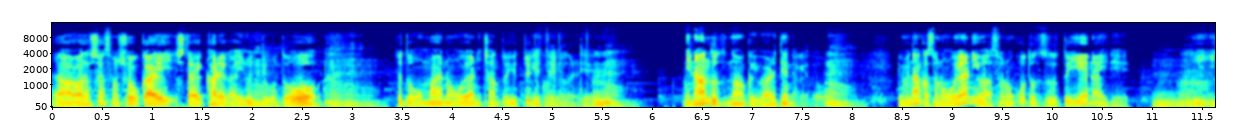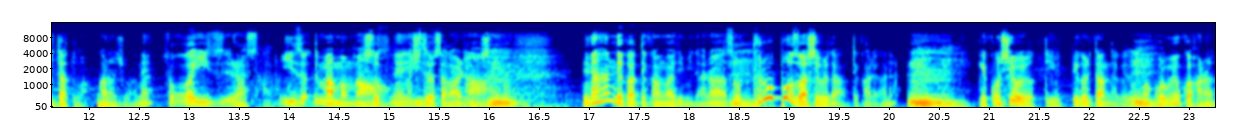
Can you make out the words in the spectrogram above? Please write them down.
だから私はその紹介したい彼がいるってことを、うん。うんうん。ちょっとお前の親にちゃんと言っといてくれよって。言っといてくれうん。で何度となく言われてんだけど、うん。でもなんかその親にはそのことずっと言えないでうん。い,、いたと彼女はね。そこが言いづらさいづでまあまあまああー一つねまあ言いづらさがありましたと、でなんでかって考えてみたらそのうん。プロポーズはしてくれたんだって彼がね。うん。うん。結婚しようよって言ってくれたんだけど、うん。まあ、これもよくはな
